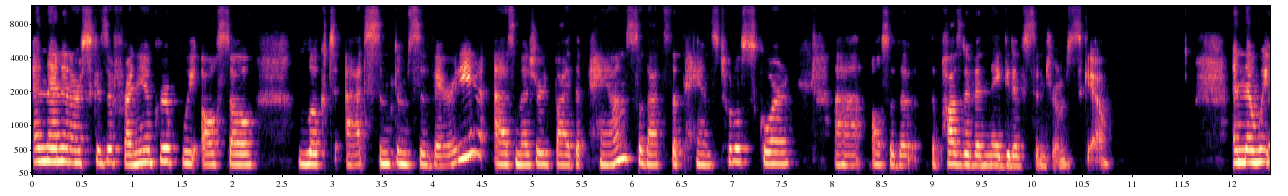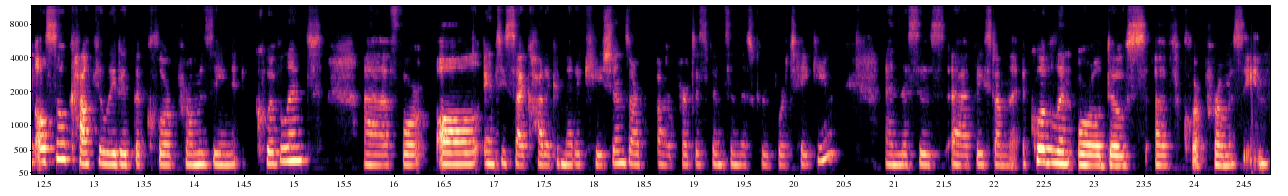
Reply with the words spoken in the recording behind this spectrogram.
And then in our schizophrenia group, we also looked at symptom severity as measured by the PANSS. So that's the PANSS total score, uh, also the, the positive and negative syndrome scale. And then we also calculated the chlorpromazine equivalent uh, for all antipsychotic medications our, our, participants in this group were taking. And this is uh, based on the equivalent oral dose of chlorpromazine.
